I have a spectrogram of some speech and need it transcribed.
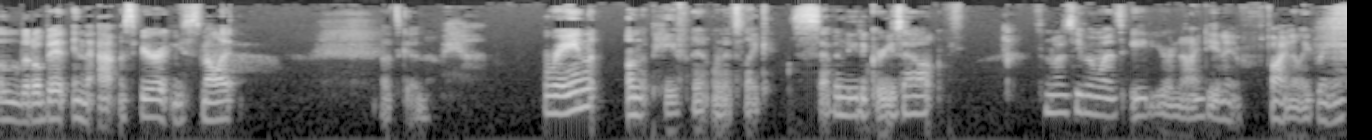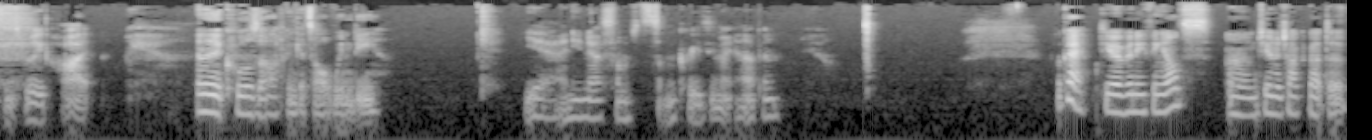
a little bit in the atmosphere and you smell it. That's good. Rain on the pavement when it's like 70 degrees out. Sometimes even when it's 80 or 90 and it finally rains, it's really hot. And then it cools off and gets all windy. Yeah, and you know some something crazy might happen. Okay. Do you have anything else? Um, do you want to talk about the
